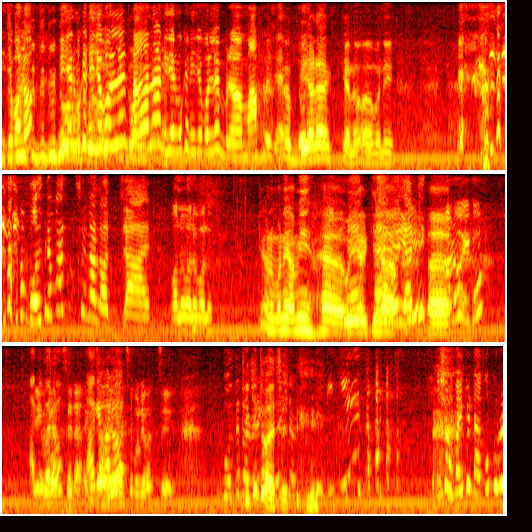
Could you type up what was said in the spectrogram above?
নিজে বলো। নিজের মুখে বললে না না নিজের মুখে নিজে বললে মাফ হয়ে যায়। বেয়ারা কেন? মানে বলতে পারছে না লজ্জায়? বলো বলো বলো। কেন? মানে আমি হ্যাঁ ওই আর কি না। হ্যাঁ, ওই আর এগো। আগে বাড়ো। না, আগে বাড়ো। মনে হচ্ছে। বলতে ঠিকই তো আছে। সবাইকে ডাকো পুরো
